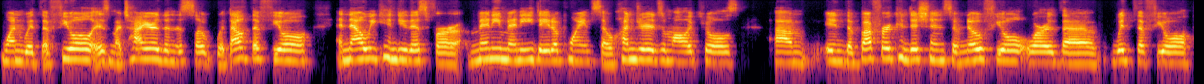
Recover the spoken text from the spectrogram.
one with the fuel is much higher than the slope without the fuel. And now we can do this for many, many data points, so hundreds of molecules um, in the buffer condition, so no fuel or the with the fuel,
